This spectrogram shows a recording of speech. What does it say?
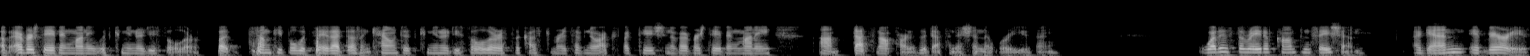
of ever saving money with community solar. But some people would say that doesn't count as community solar if the customers have no expectation of ever saving money. Um, that's not part of the definition that we're using. What is the rate of compensation? Again, it varies.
